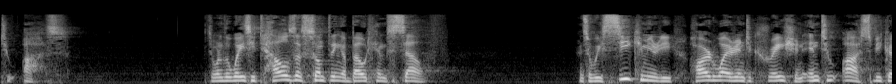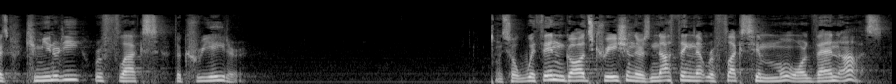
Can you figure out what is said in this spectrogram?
to us. It's one of the ways he tells us something about himself. And so we see community hardwired into creation, into us, because community reflects the Creator. And so within God's creation, there's nothing that reflects Him more than us.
